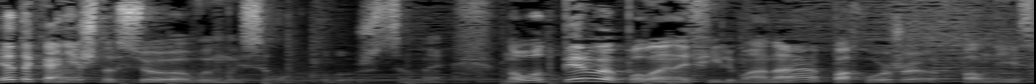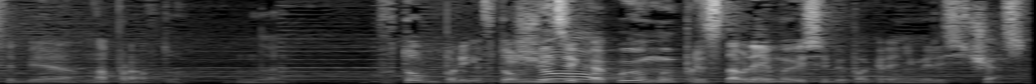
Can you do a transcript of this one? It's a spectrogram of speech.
Это, конечно, все вымысел художественный. Но вот первая половина фильма, она похожа вполне себе на правду. Да в том, в том Еще... виде, какую мы представляем ее себе, по крайней мере, сейчас.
